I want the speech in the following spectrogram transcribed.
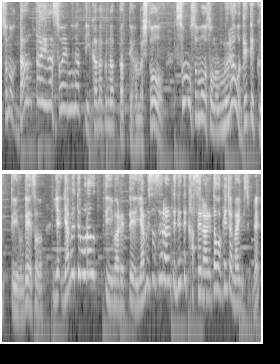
その団体が疎遠になっていかなくなったっていう話とそもそもその村を出てくっていうのでそのややめてもらうって言われてやめさせられて出てかせられたわけじゃないんですよね。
